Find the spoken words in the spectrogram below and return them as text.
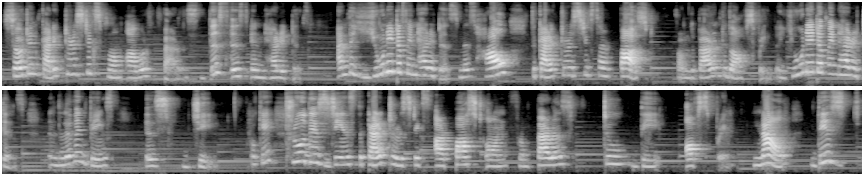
certain characteristics from our parents. This is inheritance. And the unit of inheritance means how the characteristics are passed from the parent to the offspring the unit of inheritance in living beings is gene okay through these genes the characteristics are passed on from parents to the offspring now these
